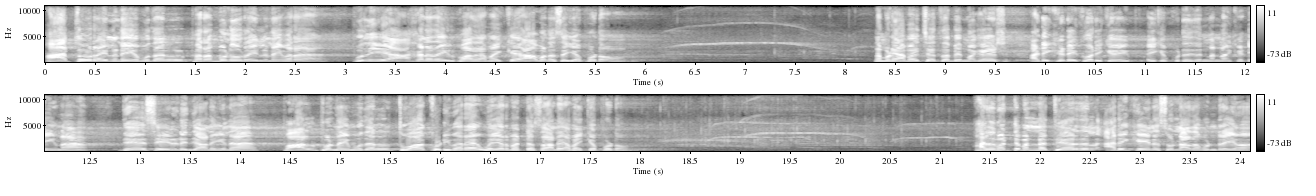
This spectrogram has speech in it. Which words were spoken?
ஆத்தூர் ரயில் நிலையம் முதல் பெரம்பலூர் ரயில் நிலையம் வர புதிய அகல ரயில் பாதை அமைக்க ஆவணம் செய்யப்படும். நம்முடைய அமைச்சர் தம்பி மகேஷ் அடிக்கடி கோரிக்கை வைக்கக்கூடியது என்னன்னு கேட்டிங்கன்னா தேசிய நெடுஞ்சாலையில் பால் பண்ணை முதல் துவாக்குடி வரை உயர்மட்ட சாலை அமைக்கப்படும். அது மட்டுமல்ல தேர்தல் அறிக்கையில் சொல்லாத ஒன்றையும்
